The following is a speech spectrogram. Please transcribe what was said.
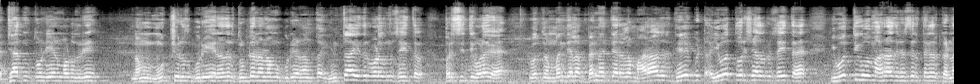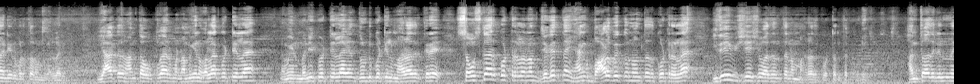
ಅಧ್ಯಾತ್ಮ ತೊಗೊಂಡು ಏನು ಮಾಡೋದ್ರಿ? ನಮಗೆ ಮುಖ್ಯ ಇರೋದು ಗುರಿ ಏನಂದ್ರೆ ದುಡ್ಡನ್ನು ನಮ್ಮ ಗುರಿ ಅಂತ ಇಂಥ ಇದ್ರೊಳಗೂ ಸಹಿತ ಪರಿಸ್ಥಿತಿ ಒಳಗೆ ಇವತ್ತು ನಮ್ಮ ಮಂದಿ ಎಲ್ಲ ಬೆನ್ನು ಹತ್ಯಾರಲ್ಲ ಮಹಾರಾಜರು ದೇಹ ಬಿಟ್ಟು ಐವತ್ತು ವರ್ಷ ಆದರೂ ಸಹಿತ ಇವತ್ತಿಗೂ ಮಹಾರಾಜರ ಹೆಸರು ತೆಗೆದ್ರೆ ಕಣ್ಣ ನೀರು ಬರ್ತಾವೆ ನಮಗೆಲ್ಲರಿಗೂ ಯಾಕಂದ್ರೆ ಅಂಥ ಉಪಕಾರ ನಮಗೇನು ಹೊಲ ಕೊಟ್ಟಿಲ್ಲ, ನಮಗೇನು ಮನೆ ಕೊಟ್ಟಿಲ್ಲ, ಏನು ದುಡ್ಡು ಕೊಟ್ಟಿಲ್ಲ ಮಹಾರಾಜರ ಕರೆ. ಸಂಸ್ಕಾರ ಕೊಟ್ಟರಲ್ಲ ನಮ್ಮ ಜಗತ್ತಿನಾಗ ಹೆಂಗೆ ಬಾಳ್ಬೇಕು ಅನ್ನುವಂಥದ್ದು ಕೊಟ್ಟರಲ್ಲ ಇದೇ ವಿಶೇಷವಾದಂಥ ನಮ್ಮ ಮಹಾರಾಜ ಕೊಟ್ಟಂಥ ಕೊಡುಗೆ. ಅಂಥದ್ರಿಂದ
